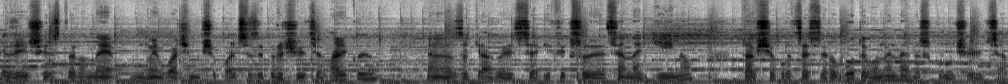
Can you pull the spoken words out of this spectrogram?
З іншої сторони, ми бачимо, що пальці закручуються гайкою, е, затягуються і фіксуються надійно, так що в процесі роботи вони не розкручуються.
